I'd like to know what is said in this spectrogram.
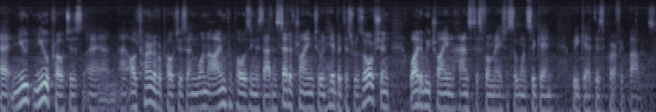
uh, new, new approaches, um, uh, alternative approaches, and one I'm proposing is that instead of trying to inhibit this resorption, why do we try and enhance this formation so once again we get this perfect balance.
